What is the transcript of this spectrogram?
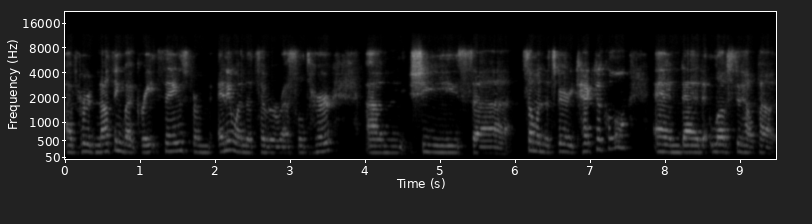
I've heard nothing but great things from anyone that's ever wrestled her. Um, she's uh, someone that's very technical and that loves to help out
